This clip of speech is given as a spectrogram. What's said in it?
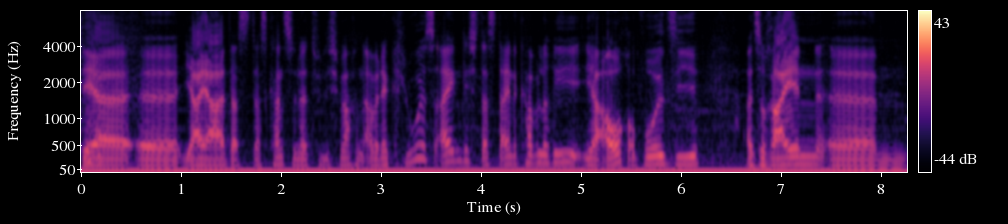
Der, äh, ja, ja, das, das kannst du natürlich machen. Aber der Clou ist eigentlich, dass deine Kavallerie ja auch, obwohl sie also rein ähm,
